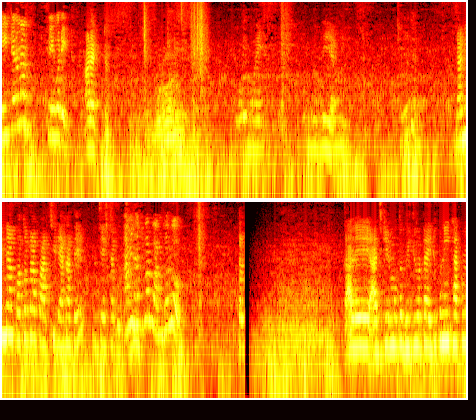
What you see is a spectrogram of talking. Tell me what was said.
এইটা আমার ফেভারিট আর একটা। একটা। জানি না কতটা পারছি দেখাতে চেষ্টা করছি। আমি ধরতে পারব আমি ধরবো। তাহলে আজকের মতো ভিডিওটা এটুকুনিই থাকল।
